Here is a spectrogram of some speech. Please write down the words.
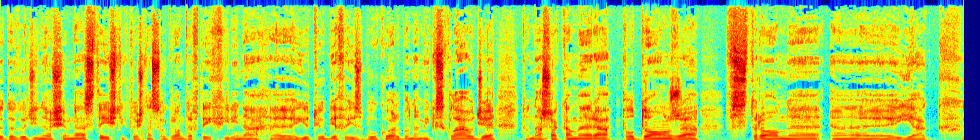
y, do godziny 18. Jeśli ktoś nas ogląda w tej chwili na YouTubie, Facebooku albo na Mixcloudzie, to nasza kamera podąża w stronę, jak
